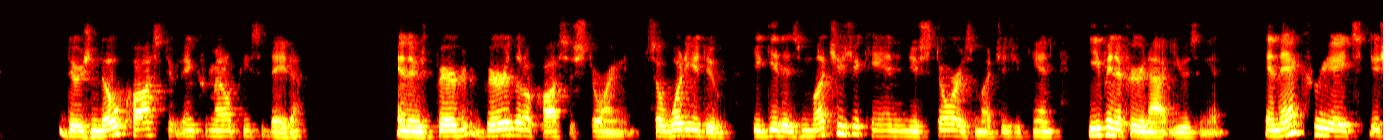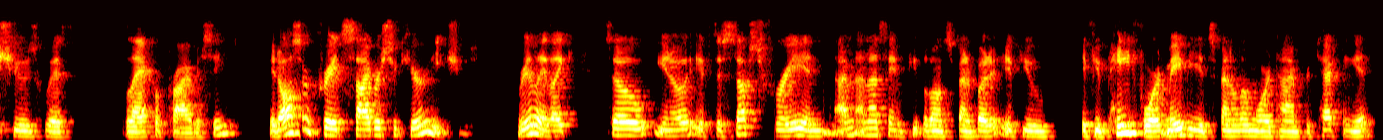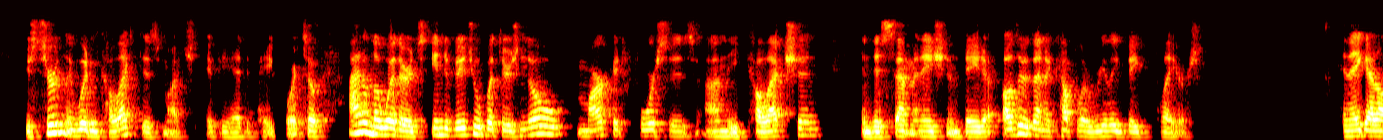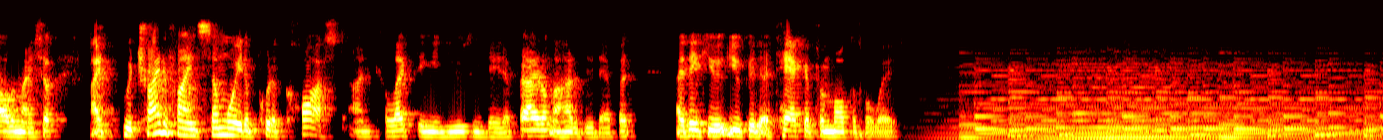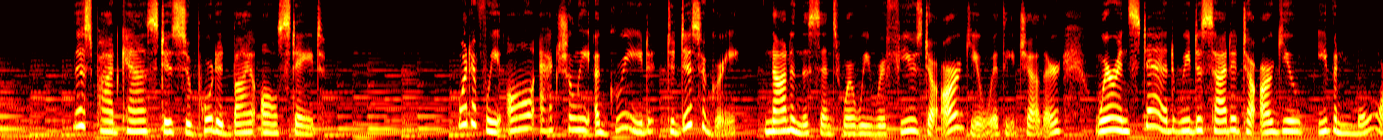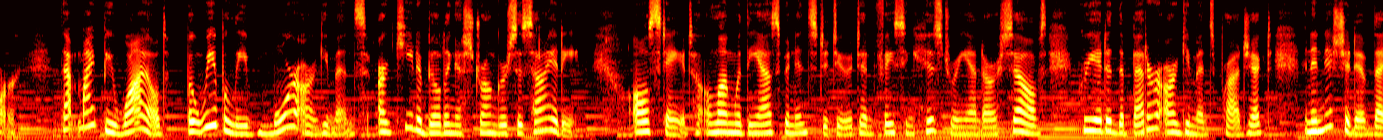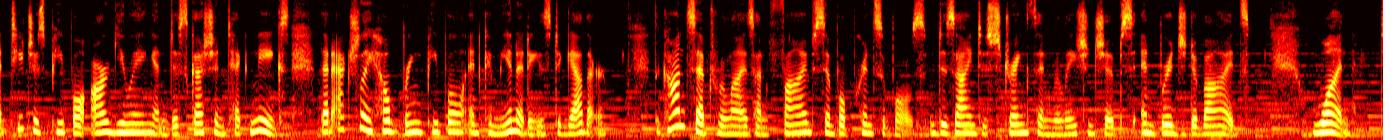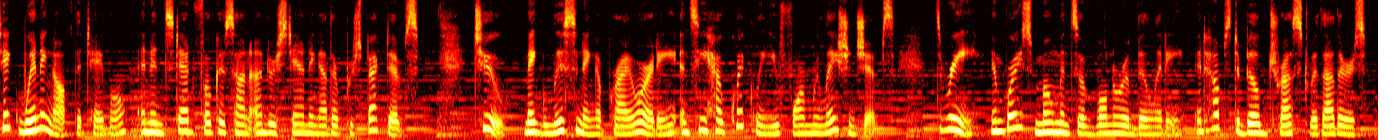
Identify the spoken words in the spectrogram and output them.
there's no cost to an incremental piece of data, and there's very very little cost of storing it. So what do you do? You get as much as you can, and you store as much as you can, even if you're not using it, and that creates issues with lack of privacy it also creates cybersecurity issues. Really, like so, you know, if the stuff's free, and I'm, I'm not saying people don't spend it, but if you if you paid for it, maybe you'd spend a little more time protecting it. You certainly wouldn't collect as much if you had to pay for it. So I don't know whether it's individual, but there's no market forces on the collection and dissemination of data other than a couple of really big players. And they got all the money. So I would try to find some way to put a cost on collecting and using data, but I don't know how to do that. But I think you, you could attack it from multiple ways. This podcast is supported by Allstate. What if we all actually agreed to disagree? Not in the sense where we refuse to argue with each other, where instead we decided to argue even more. That might be wild, but we believe more arguments are key to building a stronger society. Allstate, along with the Aspen Institute and Facing History and ourselves, created the Better Arguments Project, an initiative that teaches people arguing and discussion techniques that actually help bring people and communities together. The concept relies on five simple principles designed to strengthen relationships and bridge divides. 1. Take winning off the table and instead focus on understanding other perspectives. 2. Make listening a priority and see how quickly you form relationships. 3. Embrace moments of vulnerability. It helps to build trust with others.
